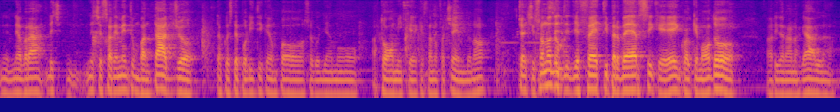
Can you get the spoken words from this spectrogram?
ne avrà necessariamente un vantaggio da queste politiche un po', se vogliamo, atomiche che stanno facendo, no? Cioè ci sono degli, degli effetti perversi che in qualche modo arriveranno a galla.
